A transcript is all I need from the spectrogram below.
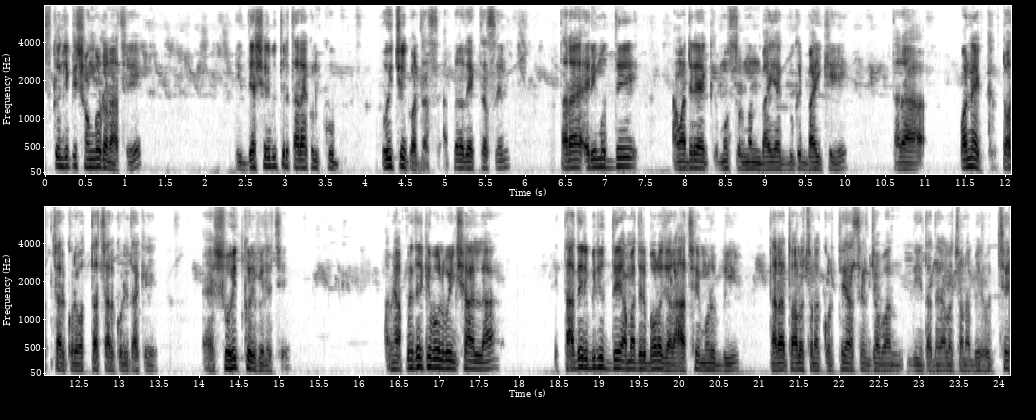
ইসকন যে একটি সংগঠন আছে এই দেশের ভিতরে তারা এখন খুব হইচই করতেছে। আপনারা দেখতেছেন, তারা এরই মধ্যে আমাদের এক মুসলমান ভাই এক বুকেট ভাইকে তারা অনেক টর্চার করে, অত্যাচার করে তাকে শহীদ করে ফেলেছে। আমি আপনাদেরকে বলব ইনশাআল্লাহ, তাদের বিরুদ্ধে আমাদের বড় যারা আছে মুরব্বী, তারা তো আলোচনা করতে আসেন জবান দিয়ে তাদের আলোচনা বের হচ্ছে।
